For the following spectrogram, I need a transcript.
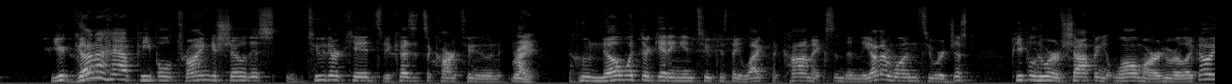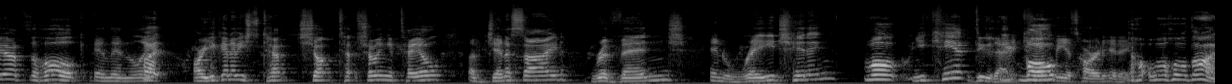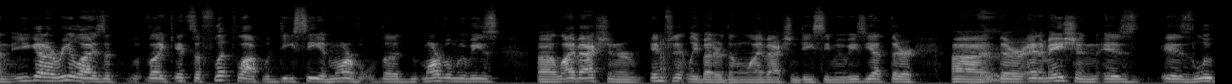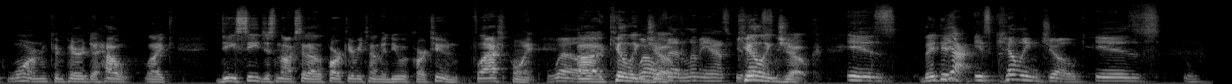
you're gonna have people trying to show this to their kids because it's a cartoon Right. who know what they're getting into because they like the comics, and then the other ones who are just people who are shopping at Walmart who are like, "Oh yeah, it's the Hulk," and then like, But- are you going to be t- show- t- showing a tale of genocide, revenge, and rage hitting? Well, You can't do that. It Well- can't be as hard hitting. Well, hold on. You got to realize that like it's a flip flop with DC and Marvel. The Marvel movies, uh, live action, are infinitely better than the live action DC movies. Yet their uh, their animation is is lukewarm compared to how like DC just knocks it out of the park every time they do a cartoon. Flashpoint, Well, uh, Killing well, Joke, then let me ask you: Killing this. Joke. is They did. yeah is Killing Joke is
